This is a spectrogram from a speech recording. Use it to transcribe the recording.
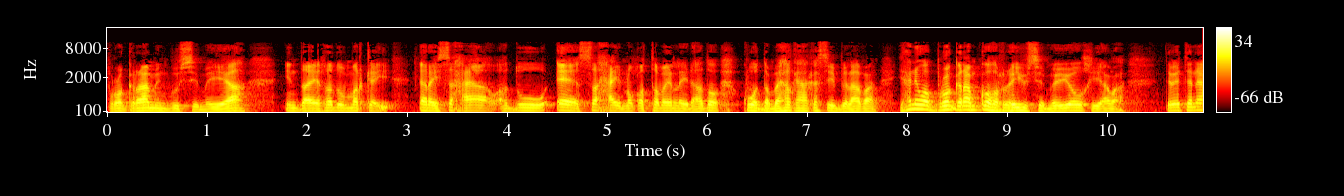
programming buu sameeyaa in daayaradu markay erey saxa hadduu e saxay noqotoba in la yidhaahdo kuwa dambe halkaa ka sii bilaabaan. Yani waa program ka horeeyuu sameeyo khiyaamaha dabeetana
